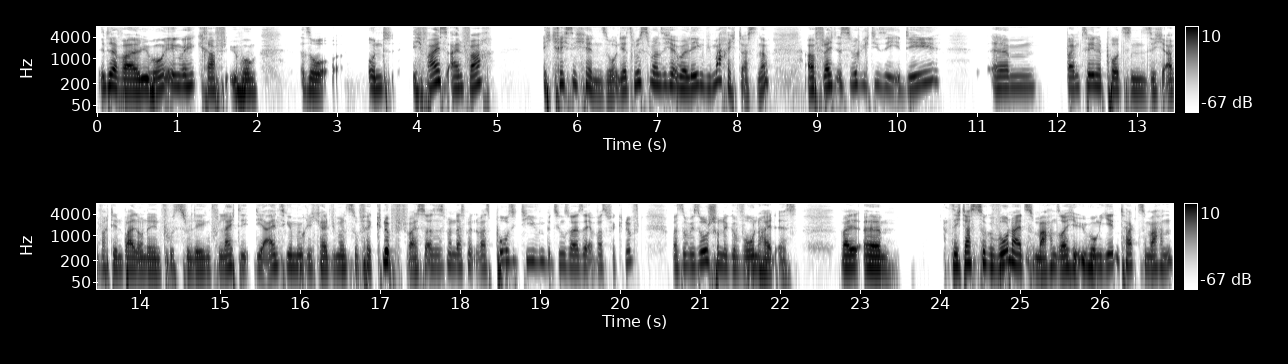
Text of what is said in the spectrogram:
Intervallübungen, irgendwelche Kraftübungen, so und ich weiß einfach, ich krieg's nicht hin. So und jetzt müsste man sich ja überlegen, wie mache ich das, ne? Aber vielleicht ist wirklich diese Idee. Ähm, beim Zähneputzen sich einfach den Ball unter den Fuß zu legen. Vielleicht die, die einzige Möglichkeit, wie man es so verknüpft, weißt du? Also, dass man das mit etwas Positivem beziehungsweise etwas verknüpft, was sowieso schon eine Gewohnheit ist. Weil ähm, sich das zur Gewohnheit zu machen, solche Übungen jeden Tag zu machen,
